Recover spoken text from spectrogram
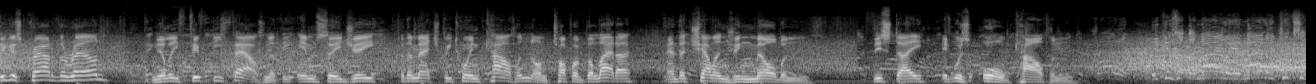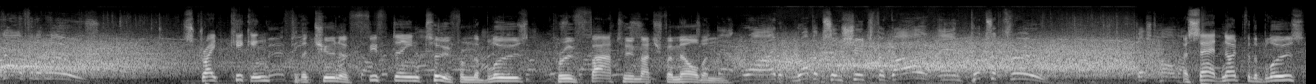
Biggest crowd of the round? Nearly 50,000 at the MCG for the match between Carlton on top of the ladder and the challenging Melbourne. This day, it was all Carlton. He gives it to and kicks a goal for the Blues. Straight kicking to the tune of 15-2 from the Blues proved far too much for Melbourne. Wide, Robertson shoots for goal and puts it through. Just hold A sad note for the Blues,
